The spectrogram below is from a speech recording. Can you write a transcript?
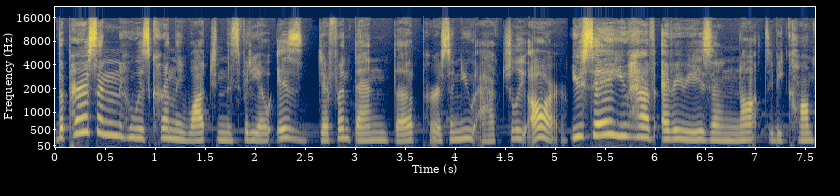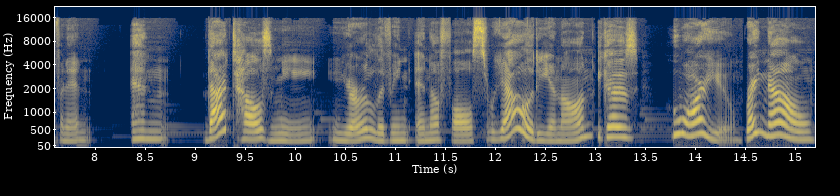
The person who is currently watching this video is different than the person you actually are. You say you have every reason not to be confident, and that tells me you're living in a false reality, Anon, because who are you? Right now,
